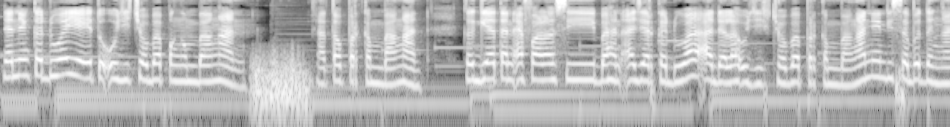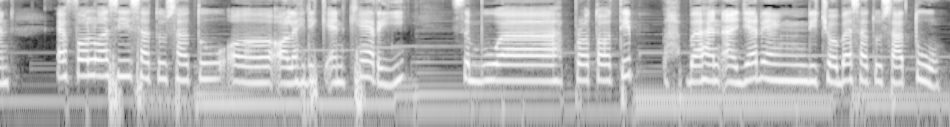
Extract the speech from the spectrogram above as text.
Dan yang kedua yaitu uji coba pengembangan atau perkembangan. Kegiatan evaluasi bahan ajar kedua adalah uji coba perkembangan yang disebut dengan evaluasi satu-satu uh, oleh Dick and Carey, sebuah prototip bahan ajar yang dicoba satu-satu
